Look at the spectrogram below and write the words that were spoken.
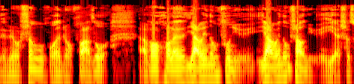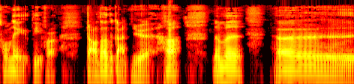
的这种生活的这种画作啊，包括后来亚维农妇女、亚维农少女也是从那个地方找到的感觉哈。那么，呃，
